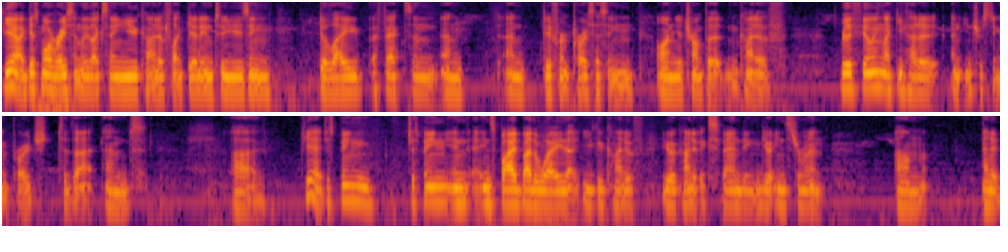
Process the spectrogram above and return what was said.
yeah, I guess more recently, like seeing you kind of like get into using delay effects and and and different processing on your trumpet and kind of really feeling like you had a an interesting approach to that and uh, yeah, just being just being in, inspired by the way that you could kind of you were kind of expanding your instrument um, and it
